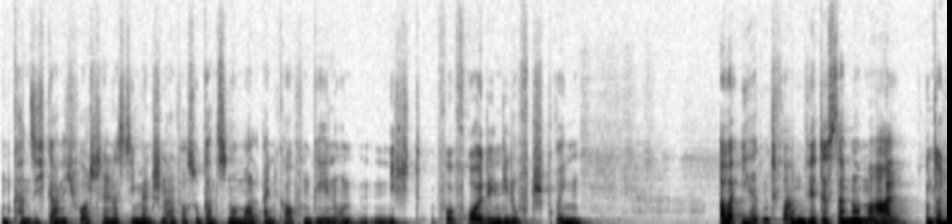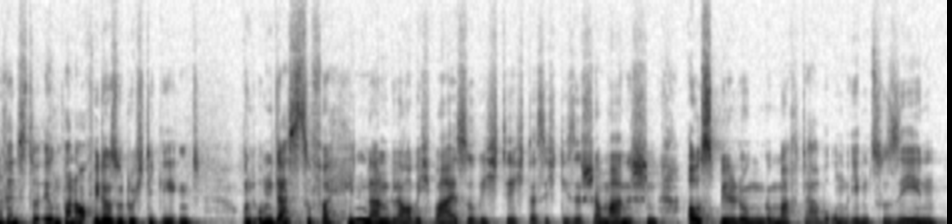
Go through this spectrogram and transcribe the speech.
und kann sich gar nicht vorstellen, dass die Menschen einfach so ganz normal einkaufen gehen und nicht vor Freude in die Luft springen. Aber irgendwann wird es dann normal und dann rennst du irgendwann auch wieder so durch die Gegend. Und um das zu verhindern, glaube ich, war es so wichtig, dass ich diese schamanischen Ausbildungen gemacht habe, um eben zu sehen,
